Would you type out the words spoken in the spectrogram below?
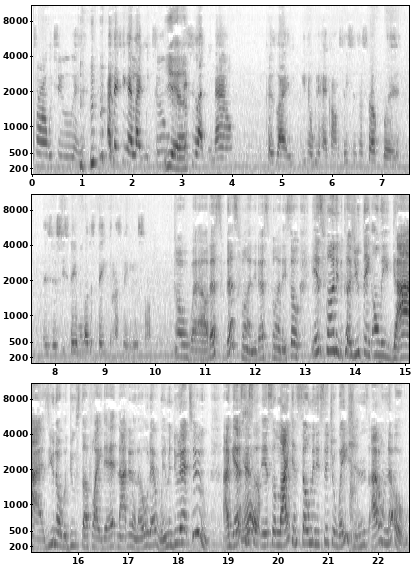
"What's wrong with you?" And I think she had like me too. Yeah. And she like me now, cause like you know we done had conversations and stuff, but it's just she stayed in another state and I stayed here, so. Oh wow, that's that's funny. That's funny. So it's funny because you think only guys, you know, would do stuff like that. Not to know that women do that too. I guess yeah. it's a, it's alike in so many situations. I don't know.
